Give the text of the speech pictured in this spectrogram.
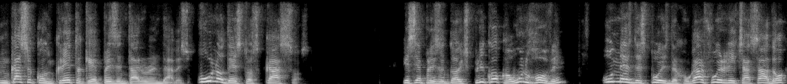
un caso concreto que presentaron en Davos. Uno de estos casos que se presentó explicó que un joven un mes después de jugar fue rechazado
